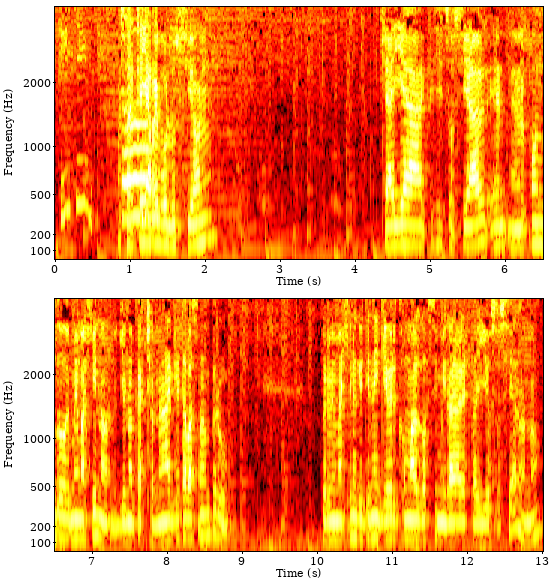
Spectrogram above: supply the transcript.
sí, sí. O sea, que haya revolución, que haya crisis social, en, en el fondo me imagino, yo no cacho nada que está pasando en Perú, pero me imagino que tiene que ver como algo similar al estallido social, ¿o no?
